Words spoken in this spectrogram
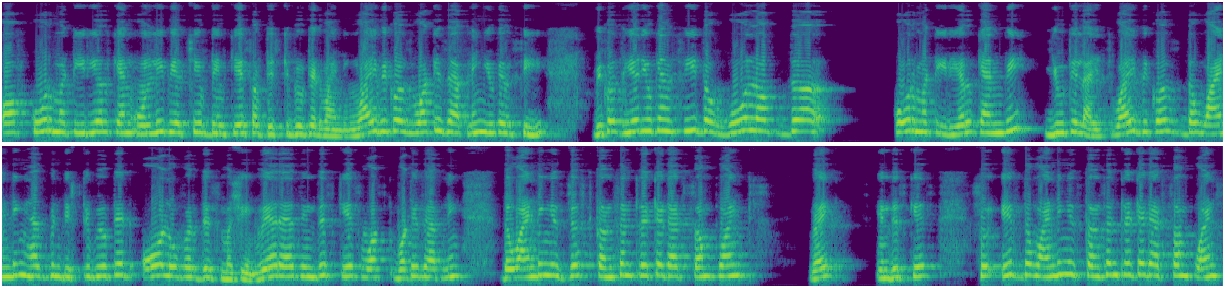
of core material can only be achieved in case of distributed winding. Why? Because what is happening, you can see, because here you can see the whole of the core material can be utilized. Why? Because the winding has been distributed all over this machine. Whereas in this case, what, what is happening? The winding is just concentrated at some points, right? In this case. So if the winding is concentrated at some points,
